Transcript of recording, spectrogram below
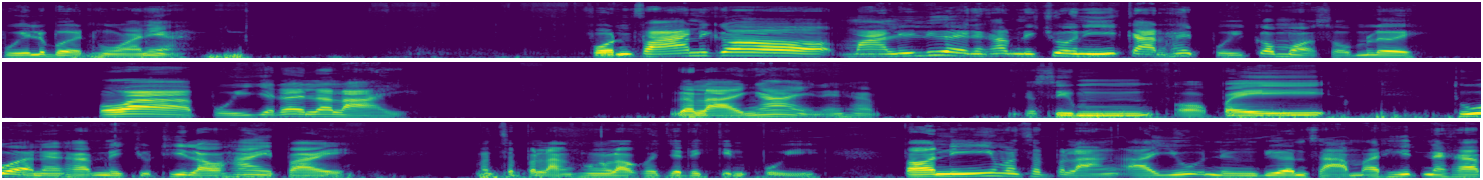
ปุ๋ยระเบิดหัวเนี่ย ฝนฟ้านี่ก็มาเรื่อยๆนะครับ ในช่วงนี้การให้ปุ๋ยก็เหมาะสมเลย เพราะว่าปุ๋ยจะได้ละลาย ละลายง่ายนะครับก็ซึมออกไปทั่วนะครับ ในจุดที่เราให้ไป มันสับปะหลังของเราก็จะได้กินปุ๋ย ตอนนี้มันสับปะหลังอายุหนึ่งเดือนสามอาทิตย์นะครับ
